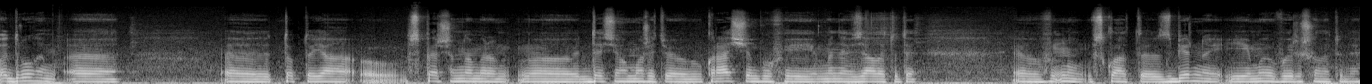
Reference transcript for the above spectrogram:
е, другим, е, тобто я е, з першим номером е, десь його, може, е, краще був, і мене взяли туди е, в, ну, в склад е, збірної, і ми вирішили туди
